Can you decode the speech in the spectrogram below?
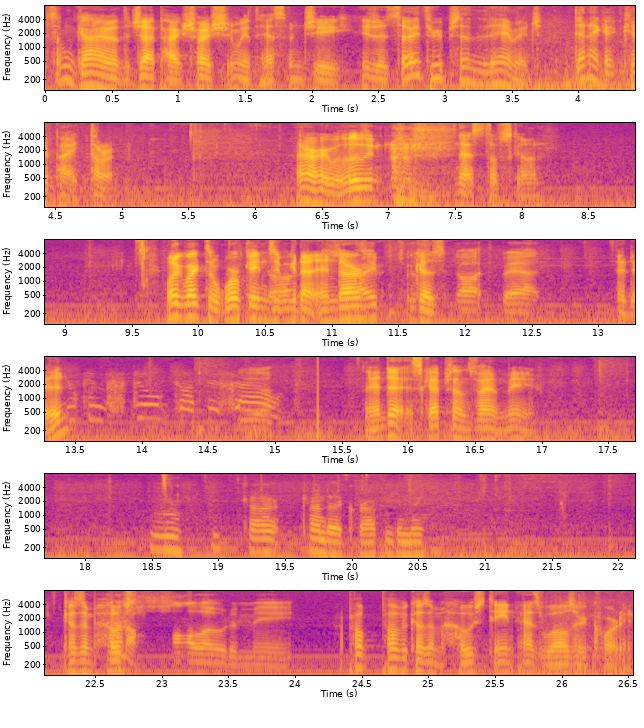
Some guy with a jetpack tried to shoot me with the SMG. He did 73% of the damage. Then I got killed by a turret. Alright, we're losing. that stuff's gone. Wanna go back to the warp gate and see if we can get an Indar? Skype just Because got bad. It did? Yeah. And uh, Skype sounds fine with me. Mm, kinda, kinda crappy to me. Because I'm Kinda hollow to me. Probably because I'm hosting as well as recording.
